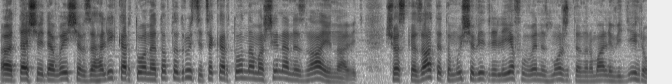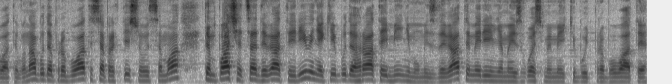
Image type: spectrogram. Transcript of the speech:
Е, Те, що йде вище, взагалі картонне. Тобто, друзі, це картонна машина, не знаю навіть що сказати, тому що від рельєфу ви не зможете нормально відігрувати. Вона буде пробуватися практично усіма. Тим паче, це 9 рівень, який буде грати мінімум із 9 рівнями, із 8, які будуть пробувати,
